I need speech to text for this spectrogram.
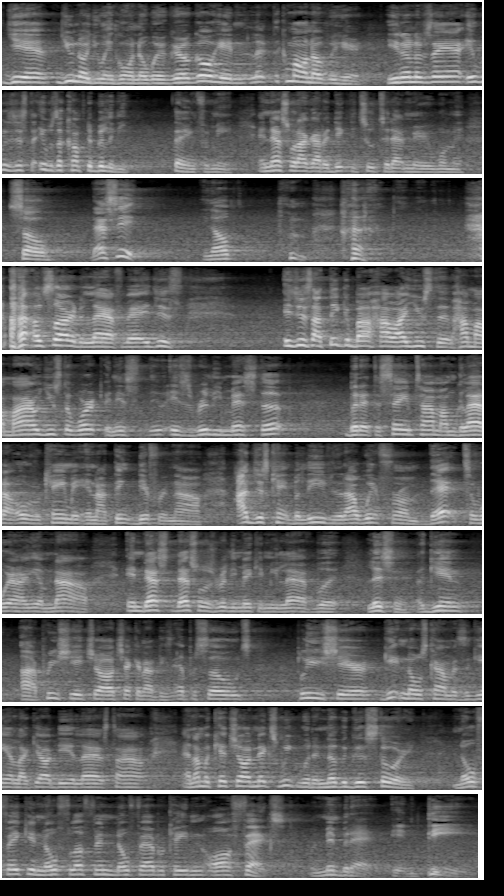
yeah, you know you ain't going nowhere, girl. Go ahead and let, come on over here. You know what I'm saying? It was just it was a comfortability thing for me, and that's what I got addicted to to that married woman. So that's it. You know, I'm sorry to laugh, man. It just it's just I think about how I used to how my mind used to work, and it's it's really messed up. But at the same time, I'm glad I overcame it, and I think different now. I just can't believe that I went from that to where I am now, and that's that's what's really making me laugh. But listen, again, I appreciate y'all checking out these episodes. Please share, getting those comments again like y'all did last time, and I'm gonna catch y'all next week with another good story. No faking, no fluffing, no fabricating, all facts. Remember that. Indeed.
